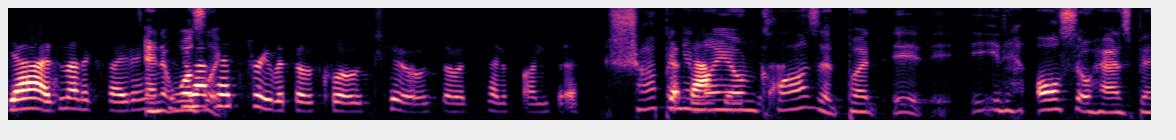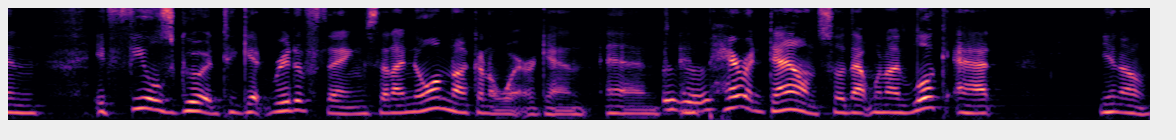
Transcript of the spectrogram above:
Yeah, isn't that exciting? And it was have like- history with those clothes too, so it's kind of fun to. shopping in my own into that. closet, but it, it it also has been. It feels good to get rid of things that I know I'm not going to wear again, and Mm-hmm. and pare it down so that when I look at, you know,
